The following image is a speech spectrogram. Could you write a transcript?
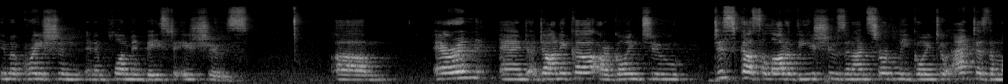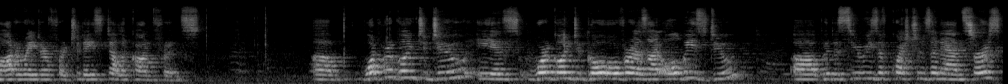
immigration and employment based issues. Um, Aaron and Adonika are going to discuss a lot of the issues, and I'm certainly going to act as the moderator for today's teleconference. Um, what we're going to do is we're going to go over, as I always do, uh, with a series of questions and answers.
